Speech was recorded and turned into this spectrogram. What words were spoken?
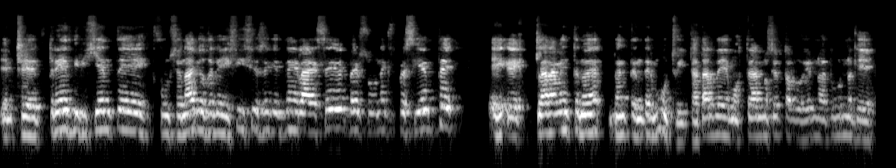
entre tres dirigentes funcionarios del edificio ese que tiene la ADC versus un expresidente, eh, eh, claramente no es no entender mucho y tratar de demostrar, ¿no es cierto?, al gobierno de turno que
